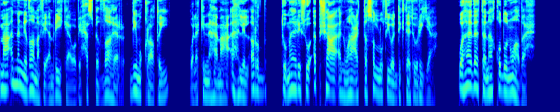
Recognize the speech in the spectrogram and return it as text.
مع أن النظام في أمريكا وبحسب الظاهر ديمقراطي ولكنها مع أهل الأرض تمارس أبشع أنواع التسلط والدكتاتورية وهذا تناقض واضح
